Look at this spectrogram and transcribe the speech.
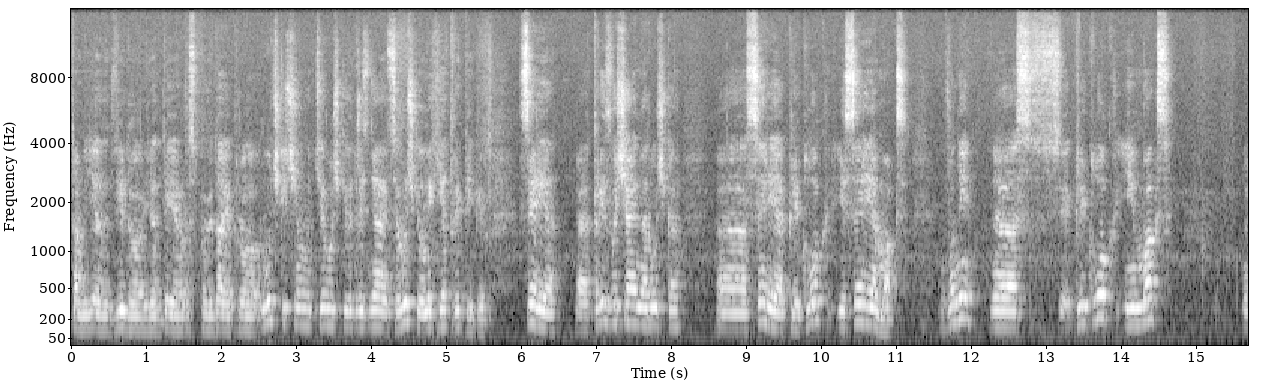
там є відео, де я розповідаю про ручки, чим ті ручки відрізняються. Ручки у них є три типи. Серія 3 звичайна ручка, е, серія кліклок і серія Макс. Вони е, кліклок і Макс Е,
